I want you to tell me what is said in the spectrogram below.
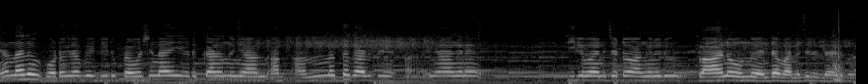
ഞാൻ എന്നാലും ഫോട്ടോഗ്രാഫി വലിയൊരു പ്രൊഫഷനായി എടുക്കാനൊന്നും ഞാൻ അന്നത്തെ കാലത്ത് ഞാൻ അങ്ങനെ തീരുമാനിച്ചിട്ടോ അങ്ങനെ ഒരു പ്ലാനോ ഒന്നും എന്റെ മനസ്സിലില്ലായിരുന്നു.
